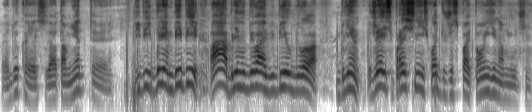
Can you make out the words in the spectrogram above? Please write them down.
Пойду-ка я сюда. Там нет... Э... Биби, блин, Биби! А, блин, убивай, Биби убивала. Блин, Джейси, проснись, хватит уже спать, помоги нам лучше.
